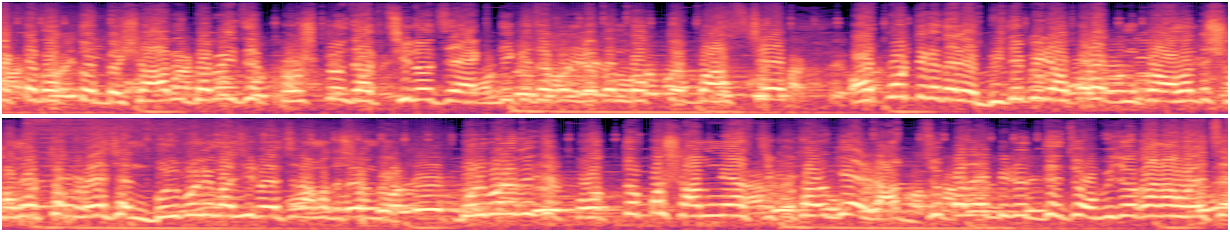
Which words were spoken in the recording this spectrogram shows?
একটা বক্তব্যে। স্বাভাবিকভাবেই যে প্রশ্ন যাচ্ছিল যে একদিকে যখন এরকম বক্তব্য আসছে, অপরদিকে দাঁড়িয়ে বিজেপির অপর এক আমাদের সমর্থক রয়েছেন বুলবুলি মাঝি রয়েছেন আমাদের সঙ্গে। বুলবুলি যে বক্তব্য সামনে আসছে, কোথাও গিয়ে রাজ্যপালের বিরুদ্ধে যে অভিযোগ আনা হয়েছে,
